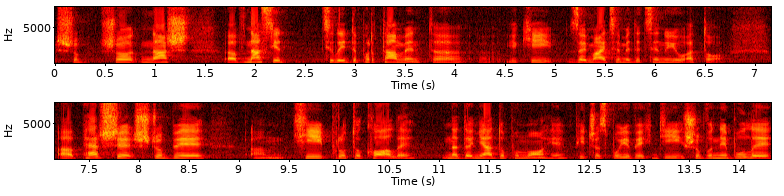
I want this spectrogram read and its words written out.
щоб що наш е, в нас є цілий департамент, е, який займається медициною АТО. Е, Перше, щоб ем, ті протоколи надання допомоги під час бойових дій, щоб вони були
